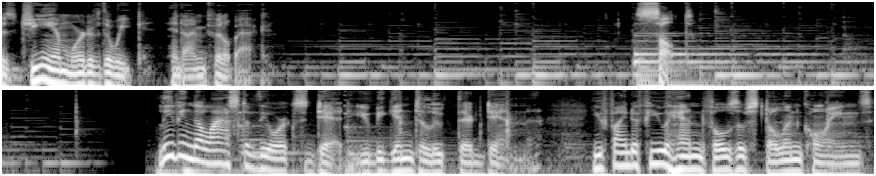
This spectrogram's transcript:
is GM Word of the Week, and I'm Fiddleback. Salt. Leaving the last of the orcs dead, you begin to loot their den. You find a few handfuls of stolen coins,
